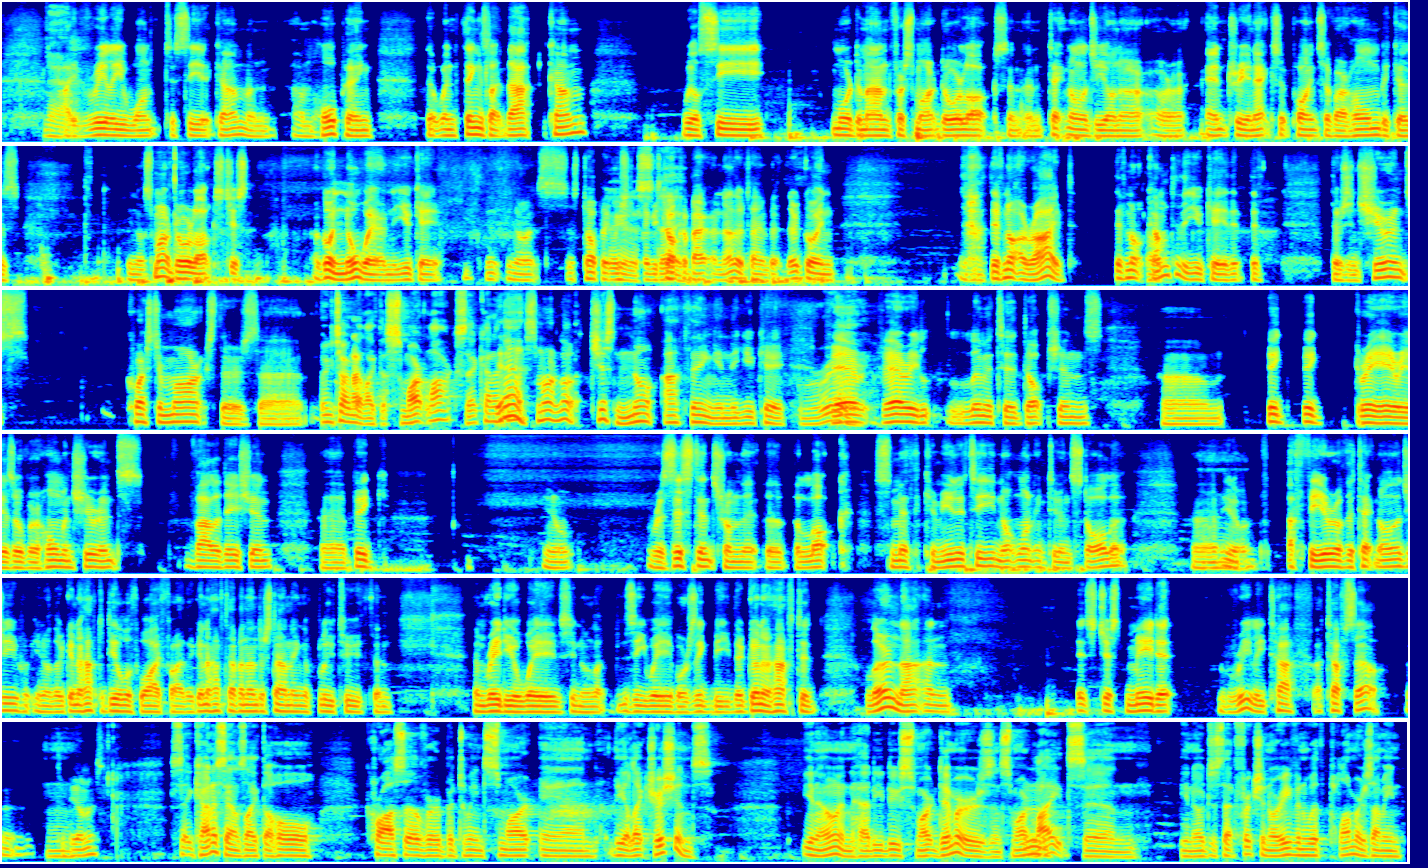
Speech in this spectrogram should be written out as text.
Yeah. I really want to see it come, and I'm hoping that when things like that come, we'll see more demand for smart door locks and, and technology on our, our entry and exit points of our home because you know smart door locks just are going nowhere in the UK. You know, it's a topic we should maybe stay. talk about another time, but they're going. They've not arrived. They've not oh. come oh. to the UK. They've, they've, there's insurance question marks. There's. Uh, Are you talking about like the smart locks, that kind of yeah, thing? smart lock. Just not a thing in the UK. Really? Very, very limited options. Um, big, big gray areas over home insurance validation. Uh, big, you know, resistance from the, the the locksmith community not wanting to install it. Uh. You know, mm. a fear of the technology. You know, they're going to have to deal with Wi-Fi. They're going to have to have an understanding of Bluetooth and and radio waves. You know, like Z-Wave or Zigbee. They're going to have to learn that, and it's just made it really tough, a tough sell, uh, mm. to be mm. honest. So it kind of sounds like the whole crossover between smart and the electricians. You know, and how do you do smart dimmers and smart mm. lights and you know, just that friction, or even with plumbers. I mean,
